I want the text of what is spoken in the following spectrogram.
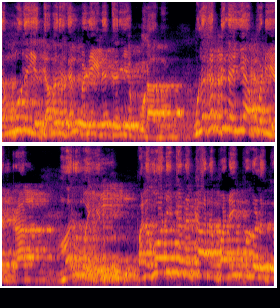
நம்முடைய தவறுகள் வெளியில தெரியக்கூடாது. உலகத்திலேயே அப்படி என்றால் மறுமையில் பல கோடிக்கணக்கான படைப்புகளுக்கு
